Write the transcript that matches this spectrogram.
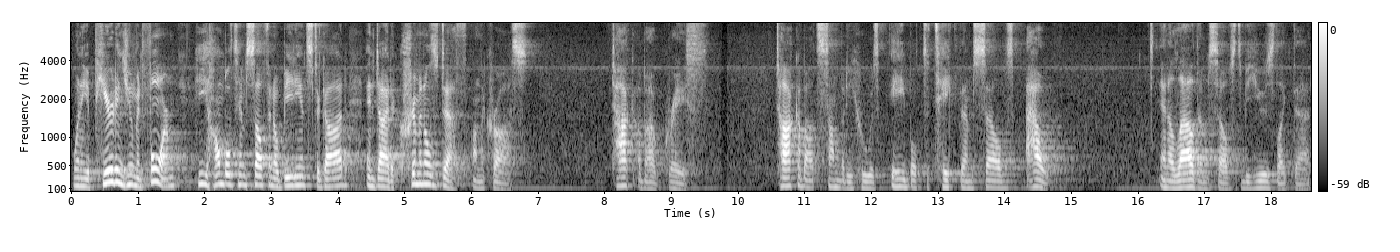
When he appeared in human form, he humbled himself in obedience to God and died a criminal's death on the cross. Talk about grace. Talk about somebody who was able to take themselves out and allow themselves to be used like that.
